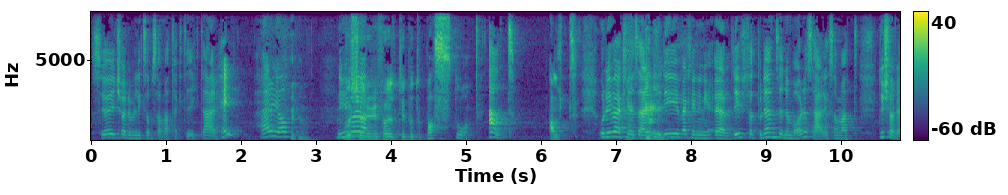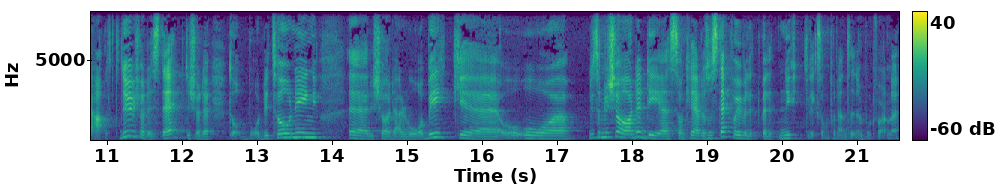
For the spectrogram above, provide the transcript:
Så jag körde väl liksom samma taktik där. Hej, här är jag. Nu Vad körde jag du för typ av pass då? allt. Allt? Och det är verkligen så här, det är verkligen ingen överdrift för att på den tiden var det så här liksom att du körde allt. Du körde step, du körde då bodytoning, eh, du körde aerobic eh, och, och liksom du körde det som krävdes. Och step var ju väldigt, väldigt nytt liksom på den tiden fortfarande.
